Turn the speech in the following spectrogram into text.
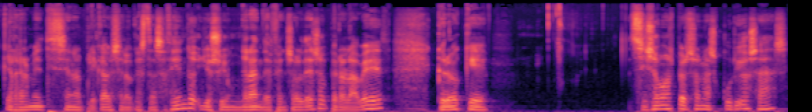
que realmente sean aplicables en lo que estás haciendo. Yo soy un gran defensor de eso, pero a la vez creo que si somos personas curiosas,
